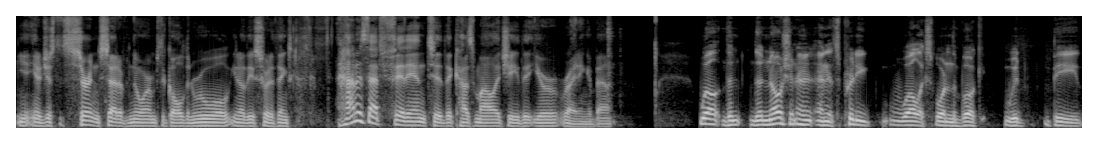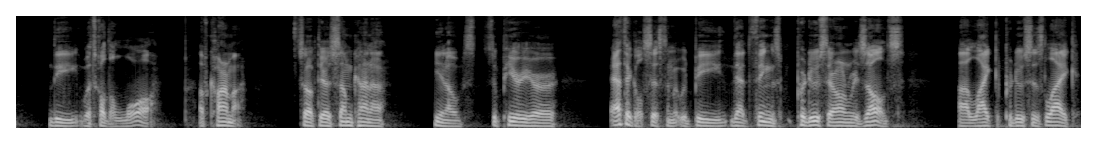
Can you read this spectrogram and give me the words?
you, you know, just a certain set of norms, the golden rule. You know, these sort of things. How does that fit into the cosmology that you're writing about? Well, the the notion, and it's pretty well explored in the book, would be the what's called the law of karma. So if there's some kind of, you know, superior ethical system, it would be that things produce their own results, uh, like produces like.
